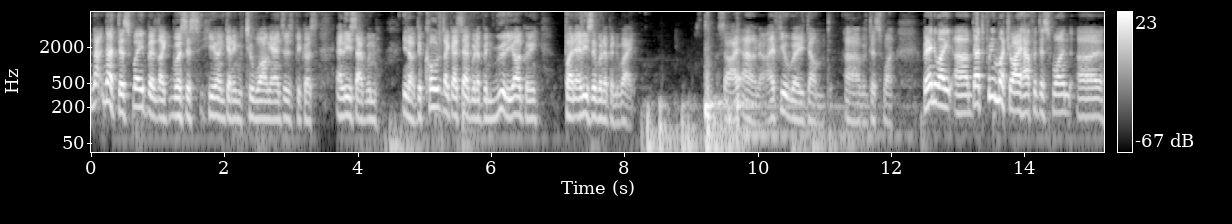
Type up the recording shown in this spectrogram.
not not this way, but like versus here and getting two wrong answers because at least I wouldn't. You know, the code, like I said, would have been really ugly, but at least it would have been right. So I, I don't know. I feel very dumb uh, with this one. But anyway, um, that's pretty much all I have for this one. Uh,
